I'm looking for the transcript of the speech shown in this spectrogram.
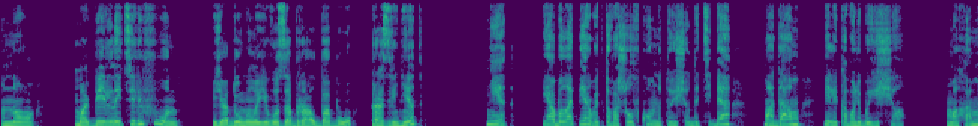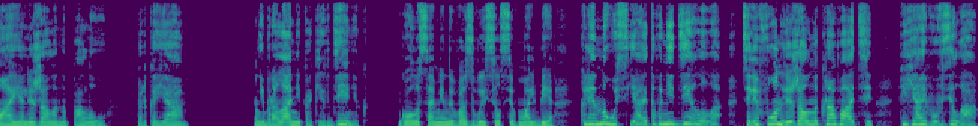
Но мобильный телефон. Я думала, его забрал бабу. Разве нет? Нет, я была первой, кто вошел в комнату еще до тебя, мадам или кого-либо еще. Махамая лежала на полу, только я не брала никаких денег. Голос Амины возвысился в мольбе. «Клянусь, я этого не делала. Телефон лежал на кровати, и я его взяла».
